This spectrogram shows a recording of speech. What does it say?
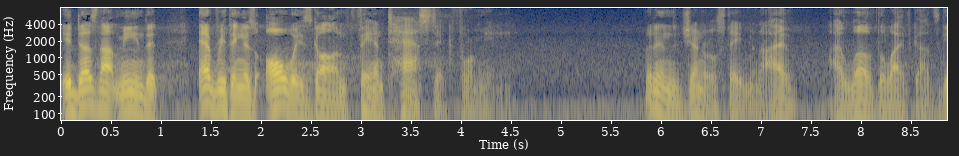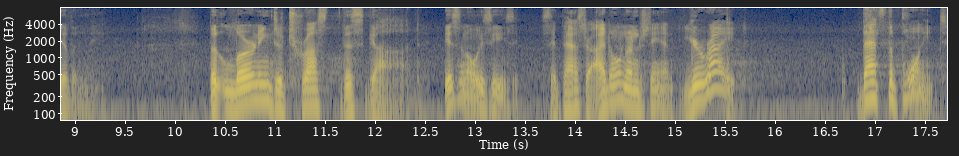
It does not mean that everything has always gone fantastic for me. But in the general statement, I, I love the life God's given me. But learning to trust this God isn't always easy. say, Pastor, I don't understand. You're right. That's the point.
